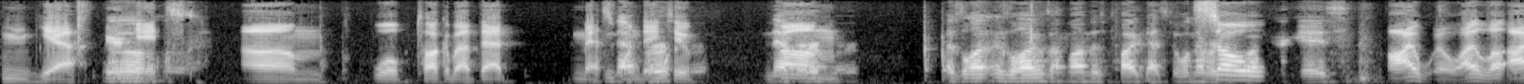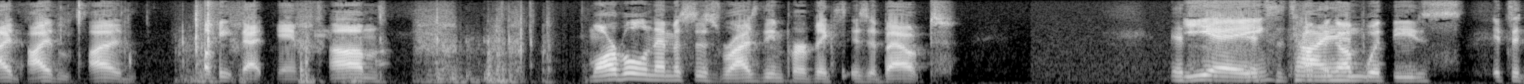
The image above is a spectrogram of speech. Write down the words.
mm, yeah, Air Ugh. Gates. Um, we'll talk about that mess one day too. never. um, as long as long as I'm on this podcast, we'll never So- talk about your gays. I will. I love. I I I hate that game. Um, Marvel Nemesis: Rise of the Imperfects is about It's, EA it's a coming up with these. It's a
